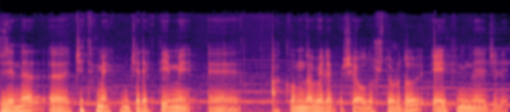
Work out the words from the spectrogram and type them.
düzeninde gitmek gerektiğimi aklımda böyle bir şey oluşturdu eğitimle ilgili.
